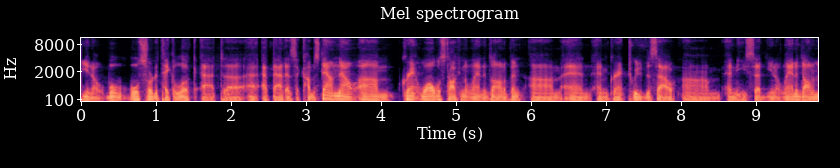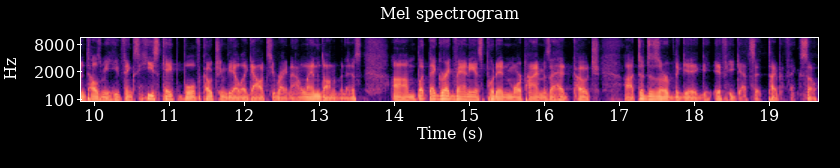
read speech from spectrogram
you know, we'll we'll sort of take a look at uh, at at that as it comes down. Now, um, Grant Wahl was talking to Landon Donovan, um, and and Grant tweeted this out, um, and he said, you know, Landon Donovan tells me he thinks he's capable of coaching the LA Galaxy right now. Landon Donovan is, um, but that Greg Vanney has put in more time as a head coach uh, to deserve the gig if he gets it, type of thing. So,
